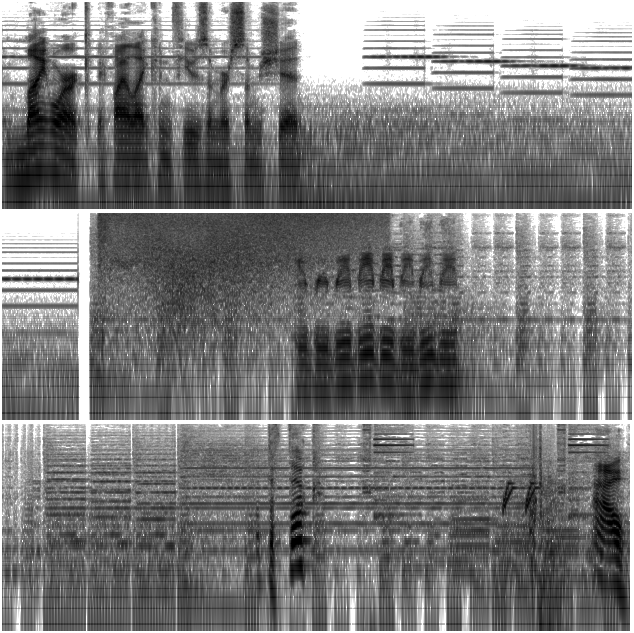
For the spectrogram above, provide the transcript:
It might work if I like confuse them or some shit. Beep beep beep beep beep beep beep beep. What the fuck? Ow.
